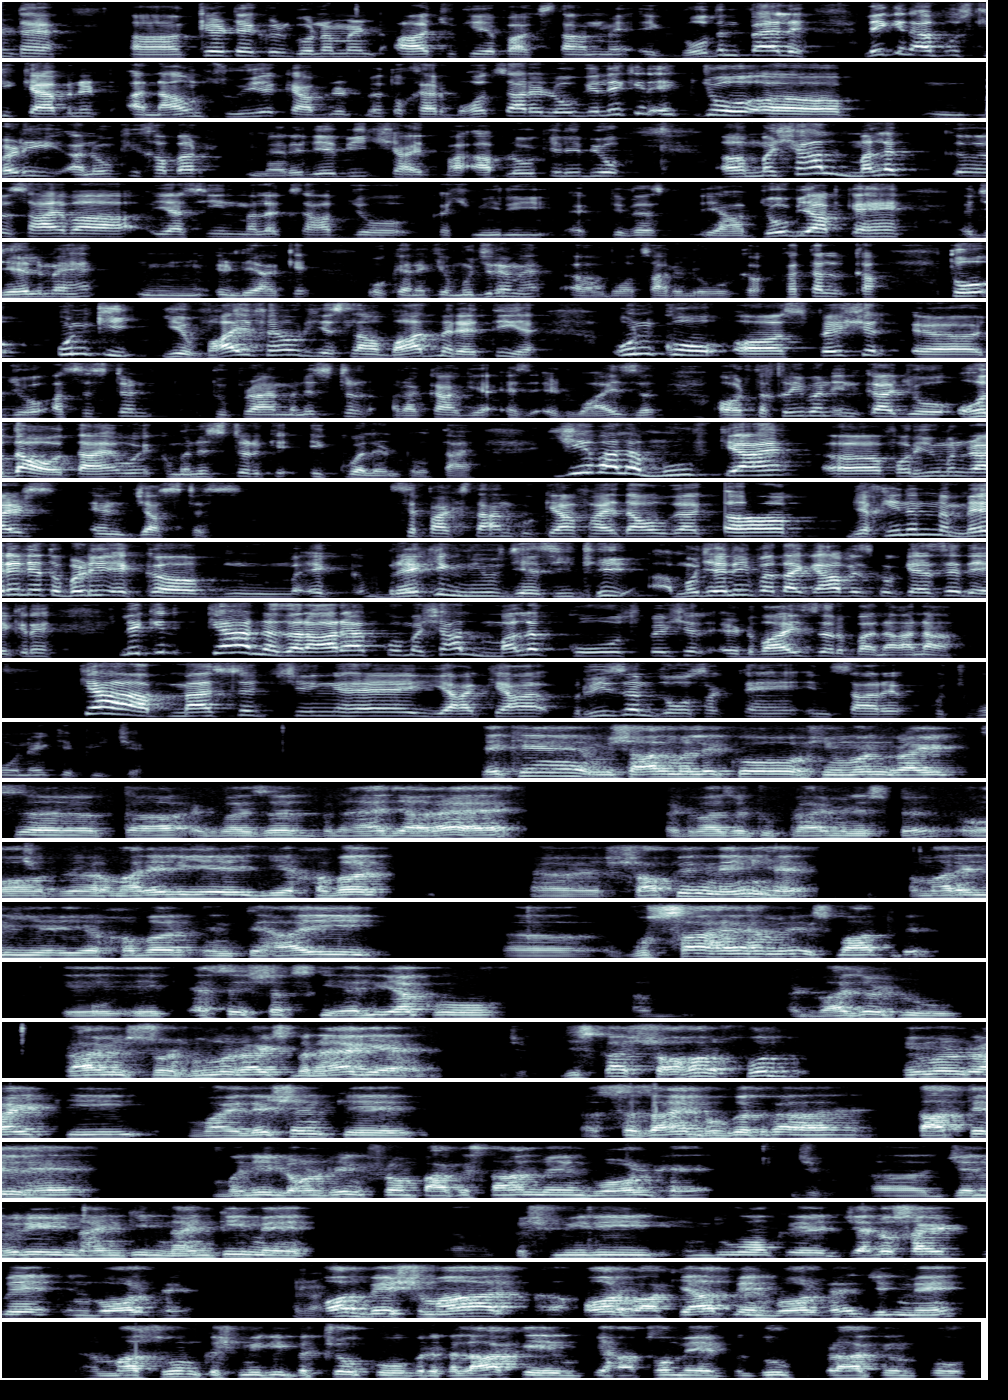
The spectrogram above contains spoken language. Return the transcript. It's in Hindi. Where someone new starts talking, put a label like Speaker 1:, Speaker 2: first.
Speaker 1: है केयर टेकर गवर्नमेंट आ चुकी है पाकिस्तान में एक दो दिन पहले। लेकिन अब उसकी कैबिनेट अनाउंस हुई है कैबिनेट में तो खैर बहुत सारे लोग हैं लेकिन एक जो आ, बड़ी अनोखी खबर मेरे लिए भी शायद आप लोगों के लिए भी हो आ, मशाल मलक साहिबा यासीन मलक साहब जो कश्मीरी एक्टिविस्ट या आप जो भी आप कहें जेल में है इंडिया के वो कहने के मुजरिम है बहुत सारे लोगों का कत्ल का। तो उनकी ये वाइफ है और ये इस्लामाबाद में रहती है। उनको स्पेशल जो असिस्टेंट टू प्राइम मिनिस्टर रखा गया एज एडवाइजर और तकरीबन इनका जो अहदा होता है वो एक मिनिस्टर के इक्वलेंट होता है। ये वाला मूव क्या है for human rights and justice से पाकिस्तान को क्या फ़ायदा होगा? uh, यकीनन मेरे लिए तो बड़ी एक एक ब्रेकिंग न्यूज़ जैसी थी। मुझे नहीं पता कि आप इसको कैसे देख रहे हैं। लेकिन क्या नज़र आ रहा है आपको? मशाल मलक को स्पेशल एडवाइजर बनाना। क्या मैसेजिंग है या क्या रीजन हो सकते हैं इन सारे कुछ होने के पीछे?
Speaker 2: देखें मिशाल मलिक को ह्यूमन राइट्स का एडवाइज़र बनाया जा रहा है एडवाइज़र टू प्राइम मिनिस्टर और हमारे लिए ये खबर शॉकिंग नहीं है। हमारे लिए ये खबर इंतहाई गुस्सा है हमें इस बात पे कि एक ऐसे शख्स की अहलिया को adviser to prime minister human rights बनाया गया है जिसका शौहर खुद ह्यूमन राइट की वायलेशन के सजाएँ भुगत रहा है कातिल है मनी लॉन्ड्रिंग फ्रॉम पाकिस्तान में इन्वॉल्व है। जनवरी 1990 में कश्मीरी हिंदुओं के जेनोसाइड में इन्वॉल्व है। और बेशुमार और वाकयात में इन्वॉल्व है जिनमें मासूम कश्मीरी बच्चों को बरगला के उनके हाथों में बंदूक पकड़ा के उनको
